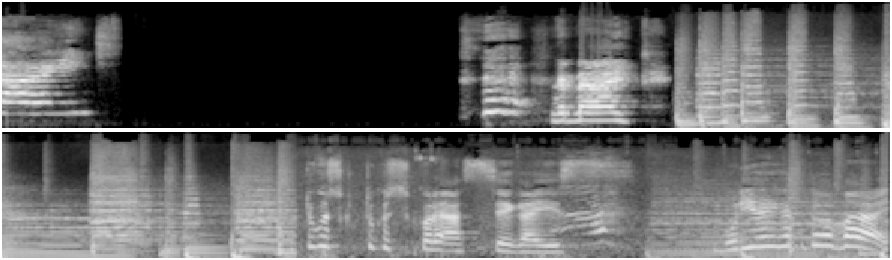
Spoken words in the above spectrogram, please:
night good night করে আসছে গাইস বুড়ি হয়ে গেছে তো ভাই?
